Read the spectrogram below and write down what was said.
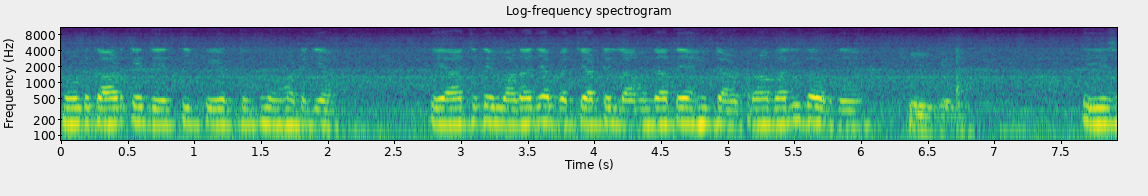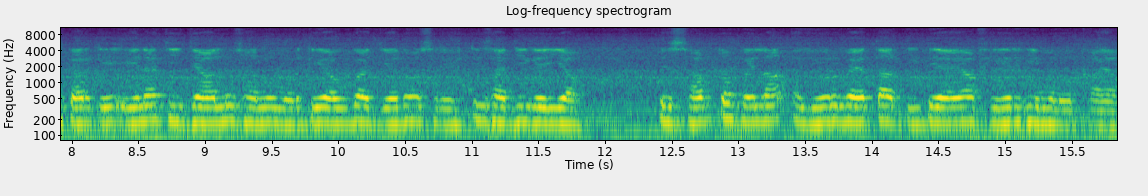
ਸੁੰਡ ਕਾੜ ਕੇ ਦੇਤੀ, ਪੇਟ ਦੁਖਣੋਂ ਹਟ ਗਿਆ। ਤੇ ਅੱਜ ਤੇ ਮਾੜਾ ਜਿਹਾ ਬੱਚਾ ਢਿੱਲਾ ਹੁੰਦਾ ਤੇ ਅਸੀਂ ਡਾਕਟਰਾਂ ਵੱਲ ਹੀ ਦੌੜਦੇ ਹਾਂ। ਠੀਕ ਹੈ ਤੇ ਇਸ ਕਰਕੇ ਇਹਨਾਂ ਚੀਜ਼ਾਂ ਨੂੰ ਸਾਨੂੰ ਮੁੜ ਕੇ ਆਊਗਾ, ਜਦੋਂ ਸ੍ਰਿਸ਼ਟੀ ਸਾਜੀ ਗਈ ਆ, ਤੇ ਸਭ ਤੋਂ ਪਹਿਲਾਂ ਅਯੁਰਵੈਦ ਧਰਤੀ ਤੇ ਆਇਆ, ਫੇਰ ਹੀ ਮਨੁੱਖ ਆਇਆ।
